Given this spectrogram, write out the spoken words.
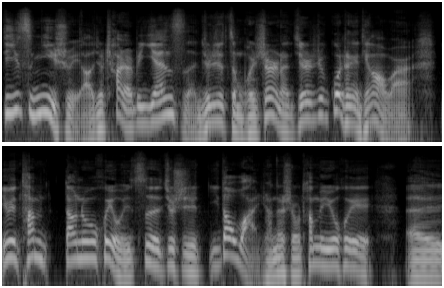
第一次溺水啊，就差点被淹死。就是怎么回事呢？其实这个过程也挺好玩，因为他们当中会有一次，就是一到晚上的时候，他们又会呃。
